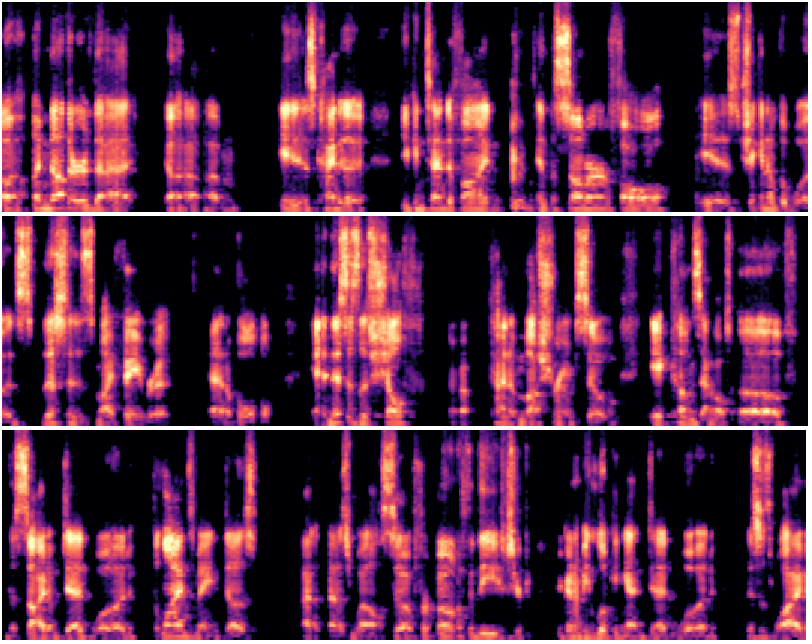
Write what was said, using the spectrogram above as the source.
Uh, another that um, is kind of you can tend to find in the summer, fall is chicken of the woods. This is my favorite edible, and this is the shelf uh, kind of mushroom. So it comes out of the side of dead wood. The lion's mane does as well. So for both of these, you're you're going to be looking at dead wood. This is why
